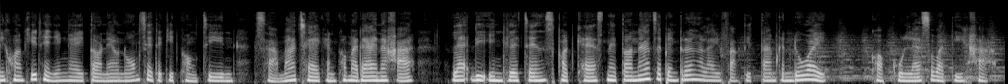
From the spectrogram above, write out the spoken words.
มีความคิดเห็นยังไงต่อแนวโน้มเศรษฐกิจของจีน สามารถแชร์กันเข้ามาได้นะคะ และ The Intelligence Podcast ในตอนหน้าจะเป็นเรื่องอะไรฝากติดตามกันด้วย ขอบคุณและสวัสดีค่ะ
